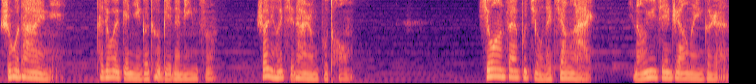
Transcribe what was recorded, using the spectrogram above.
如果他爱你，他就会给你一个特别的名字，让你和其他人不同。希望在不久的将来，你能遇见这样的一个人。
